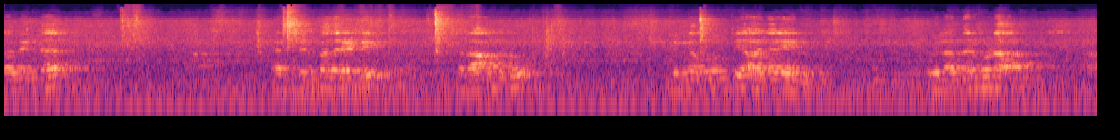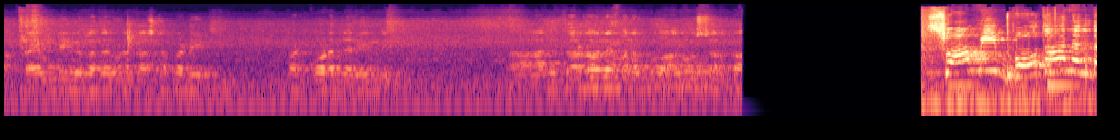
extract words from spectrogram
Ravinder and Tirupati Reddy Ramulu Lingamurthy Anjaneyulu వీళ్ళందరూ కూడా క్రైమ్ టీం వీళ్ళందరూ కూడా కష్టపడి పట్టుకోవడం జరిగింది. అది త్వరలోనే మనకు ఆల్మోస్ట్ స్వామి బోధానంద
